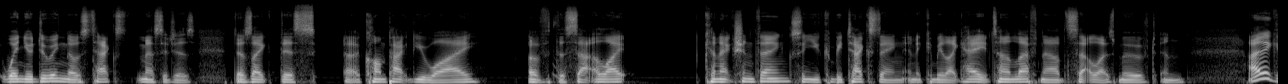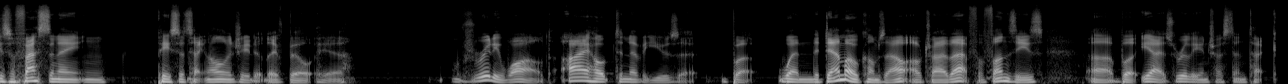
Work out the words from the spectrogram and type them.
when you're doing those text messages, there's like this uh, compact UI of the satellite connection thing. So you can be texting and it can be like, hey, turn left now, the satellite's moved. And I think it's a fascinating piece of technology that they've built here. It's really wild. I hope to never use it, but when the demo comes out, I'll try that for funsies. Uh, but yeah, it's really interesting tech.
